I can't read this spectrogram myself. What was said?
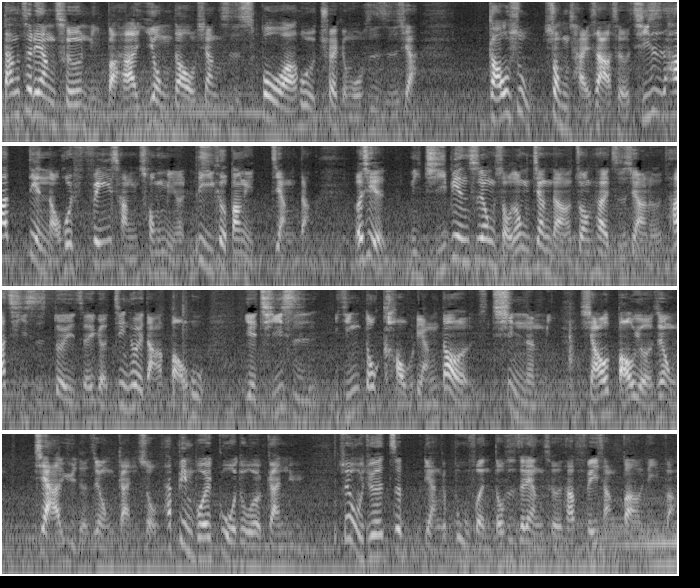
当这辆车你把它用到像是 Sport 啊或者 Track 模式之下，高速重踩刹车，其实它电脑会非常聪明的，立刻帮你降档，而且你即便是用手动降档的状态之下呢，它其实对这个进退档的保护，也其实已经都考量到了性能想要保有这种驾驭的这种感受，它并不会过多的干预。所以我觉得这两个部分都是这辆车它非常棒的地方。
